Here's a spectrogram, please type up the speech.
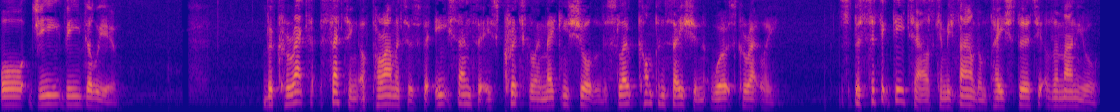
or GVW. The correct setting of parameters for each sensor is critical in making sure that the slope compensation works correctly. Specific details can be found on page 30 of the manual,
